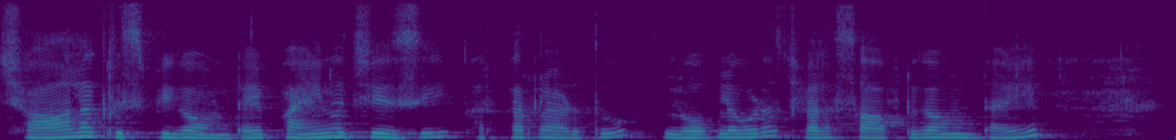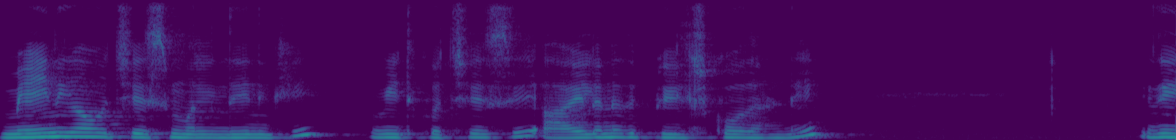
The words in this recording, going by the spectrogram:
చాలా క్రిస్పీగా ఉంటాయి. పైన వచ్చేసి కరకరలాడుతూ లోపల కూడా చాలా సాఫ్ట్గా ఉంటాయి. మెయిన్గా వచ్చేసి మళ్ళీ దీనికి వీటికి వచ్చేసి ఆయిల్ అనేది పీల్చుకోదండి. ఇది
